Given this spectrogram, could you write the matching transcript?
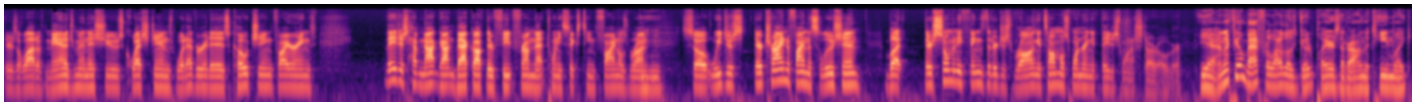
There's a lot of management issues, questions, whatever it is, coaching, firings. They just have not gotten back off their feet from that 2016 finals run. Mhm. So we just they're trying to find the solution, but there's so many things that are just wrong. It's almost wondering if they just want to start over. Yeah, and I feel bad for a lot of those good players that are on the team, like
